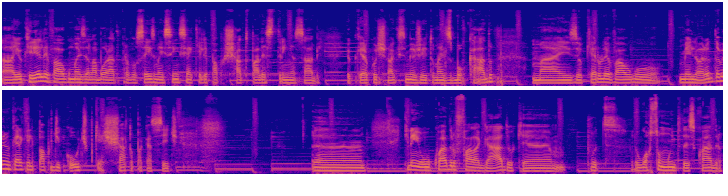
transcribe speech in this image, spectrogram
Ah, eu queria levar algo mais elaborado para vocês, mas sem ser aquele papo chato palestrinha, sabe? Eu quero continuar com esse meu jeito mais desbocado, mas eu quero levar algo melhor. Eu também não quero aquele papo de coach, porque é chato pra cacete. Uh, que nem o quadro Fala Gado, que é. Putz, eu gosto muito desse quadro.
